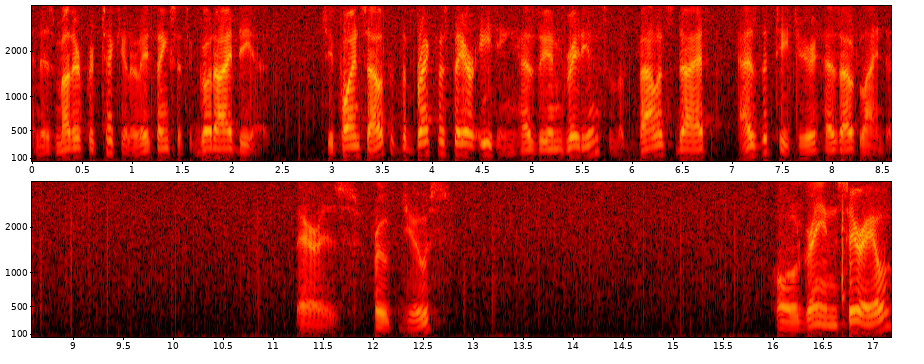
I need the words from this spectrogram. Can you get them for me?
and his mother particularly thinks it's a good idea. She points out that the breakfast they are eating has the ingredients of a balanced diet as the teacher has outlined it. There is fruit juice, whole grain cereal,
